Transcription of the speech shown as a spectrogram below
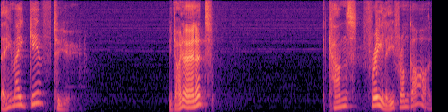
that He may give to you. You don't earn it. It comes freely from God.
